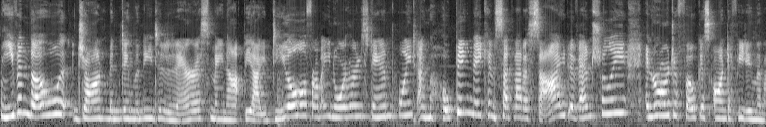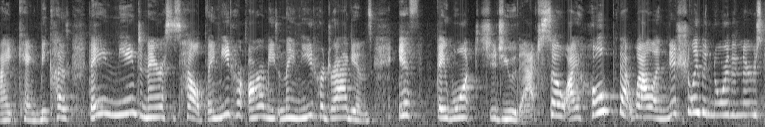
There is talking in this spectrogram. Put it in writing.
even though Jon bending the knee to Daenerys may not be ideal from a northern standpoint, I'm hoping they can set that aside eventually in order to focus on defeating the Night King because they need Daenerys' help. They need her armies and they need her dragons if they want to do that. So I hope that while initially the Northerners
